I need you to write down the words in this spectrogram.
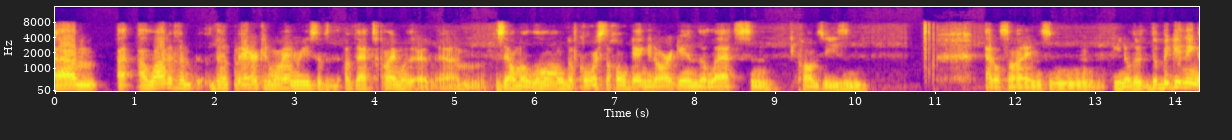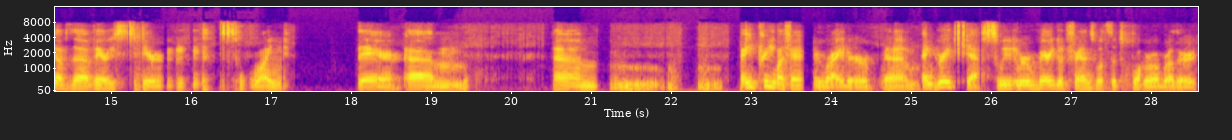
Um, a, a, lot of them, the American wineries of of that time were um, Zelma Long, of course, the whole gang in Oregon, the Letts and Ponzi's and Adelsheims and you know the the beginning of the very serious wine there. Um, um, pretty much every writer um, and great chefs. We were very good friends with the Trois brothers.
